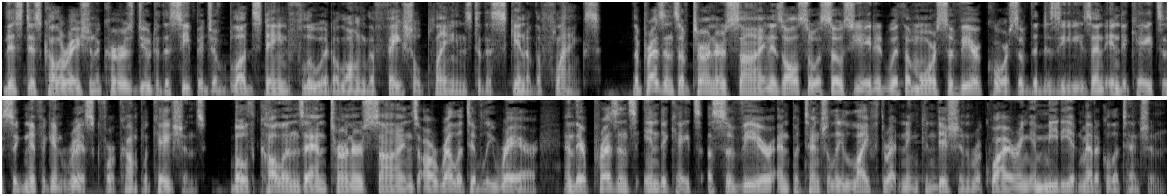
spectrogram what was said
This discoloration occurs due to the seepage of blood-stained fluid along the fascial planes to the skin of the flanks. The presence of Turner's sign is also associated with a more severe course of the disease and indicates a significant risk for complications. Both Cullen's and Turner's signs are relatively rare, and their presence indicates a severe and potentially life-threatening condition requiring immediate medical attention.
